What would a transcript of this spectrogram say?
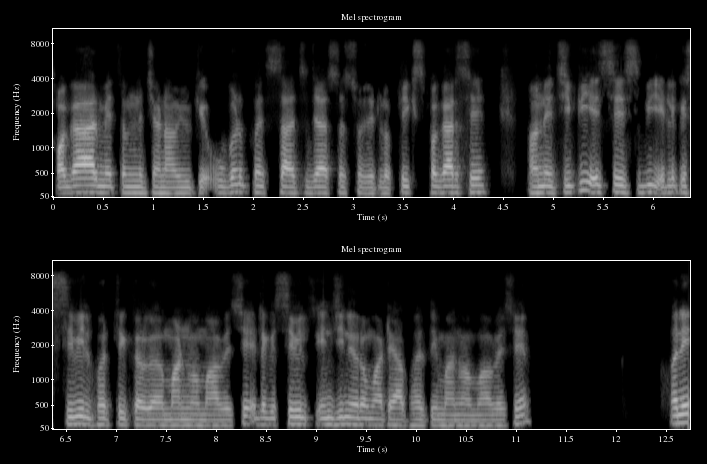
પગાર મેં તમને જણાવ્યું કે ઓગણપચાસ હજાર છસો જેટલો ફિક્સ પગાર છે અને જીપીએસએસબી એટલે કે સિવિલ ભરતી માનવામાં આવે છે. એટલે કે સિવિલ એન્જિનિયરો માટે આ ભરતી માનવામાં આવે છે. અને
